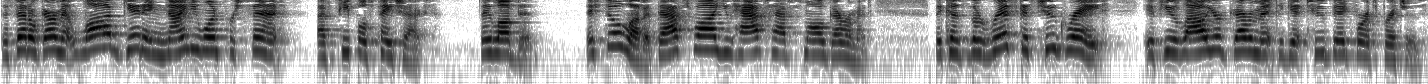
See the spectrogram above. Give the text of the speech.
The federal government loved getting 91% of people's paychecks. They loved it. They still love it. That's why you have to have small government. Because the risk is too great if you allow your government to get too big for its britches.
